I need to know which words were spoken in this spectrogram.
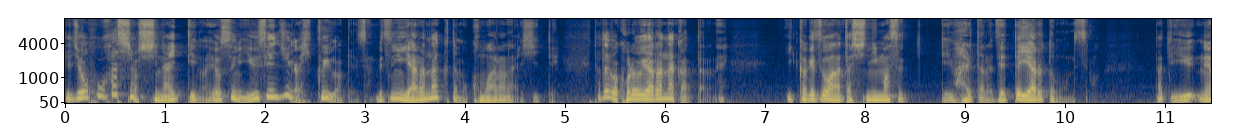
で、情報発信をしないっていうのは、要するに優先順位が低いわけですよ。別にやらなくても困らないしって。例えばこれをやらなかったらね、1ヶ月後あなた死にますって言われたら絶対やると思うんですよ。だって、ね、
